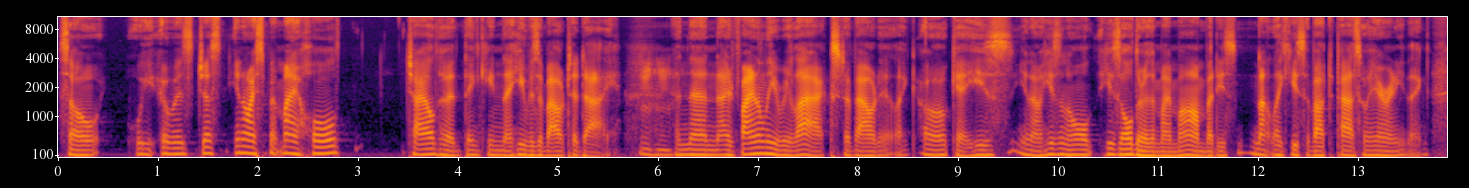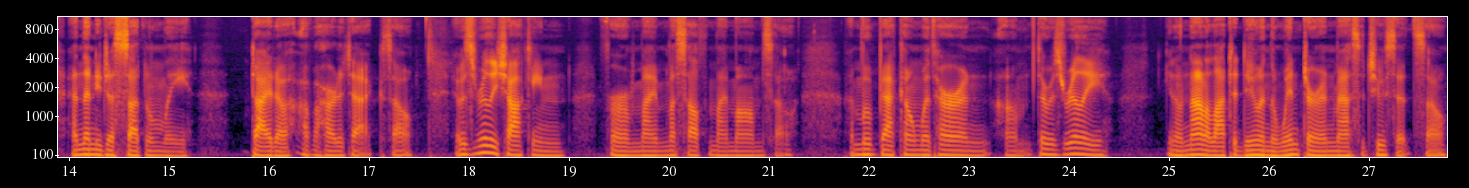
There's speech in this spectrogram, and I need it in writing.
So we, it was just, you know, I spent my whole childhood thinking that he was about to die. Mm-hmm. And then I finally relaxed about it. Like, oh, okay, he's you know he's an old he's older than my mom, but he's not like he's about to pass away or anything. And then he just suddenly died of, of a heart attack. So it was really shocking for my myself and my mom. So I moved back home with her, and um, there was really you know not a lot to do in the winter in Massachusetts. So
